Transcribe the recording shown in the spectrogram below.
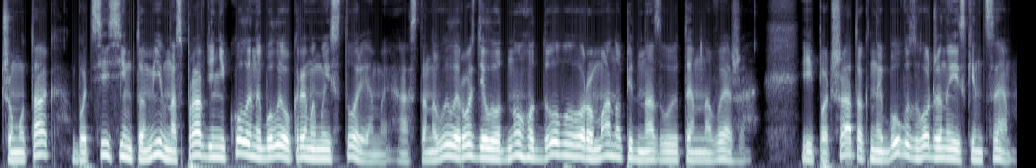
Чому так? Бо ці сім томів насправді ніколи не були окремими історіями, а становили розділи одного довгого роману під назвою Темна вежа, і початок не був узгоджений із кінцем.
